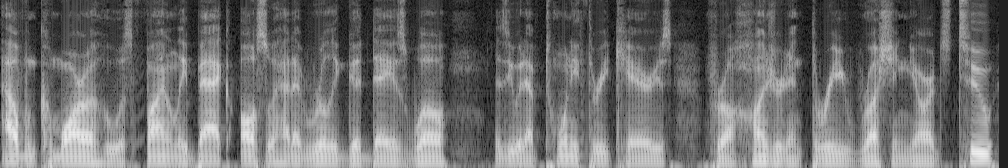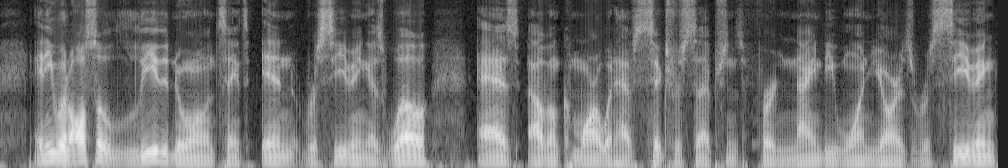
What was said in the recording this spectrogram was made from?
Alvin Kamara, who was finally back, also had a really good day as well as he would have 23 carries for 103 rushing yards too, and he would also lead the New Orleans Saints in receiving as well as Alvin Kamara would have six receptions for 91 yards receiving.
